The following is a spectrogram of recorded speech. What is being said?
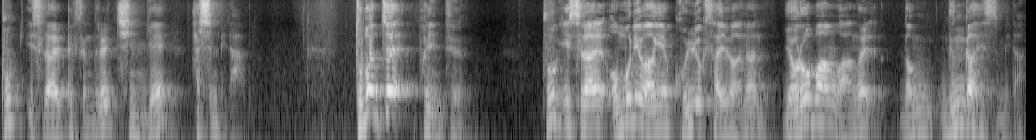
북이스라엘 백성들을 징계하십니다. 두 번째 포인트. 북이스라엘 오므리 왕의 권력 사유와는 여로보암 왕을 능- 능가했습니다.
